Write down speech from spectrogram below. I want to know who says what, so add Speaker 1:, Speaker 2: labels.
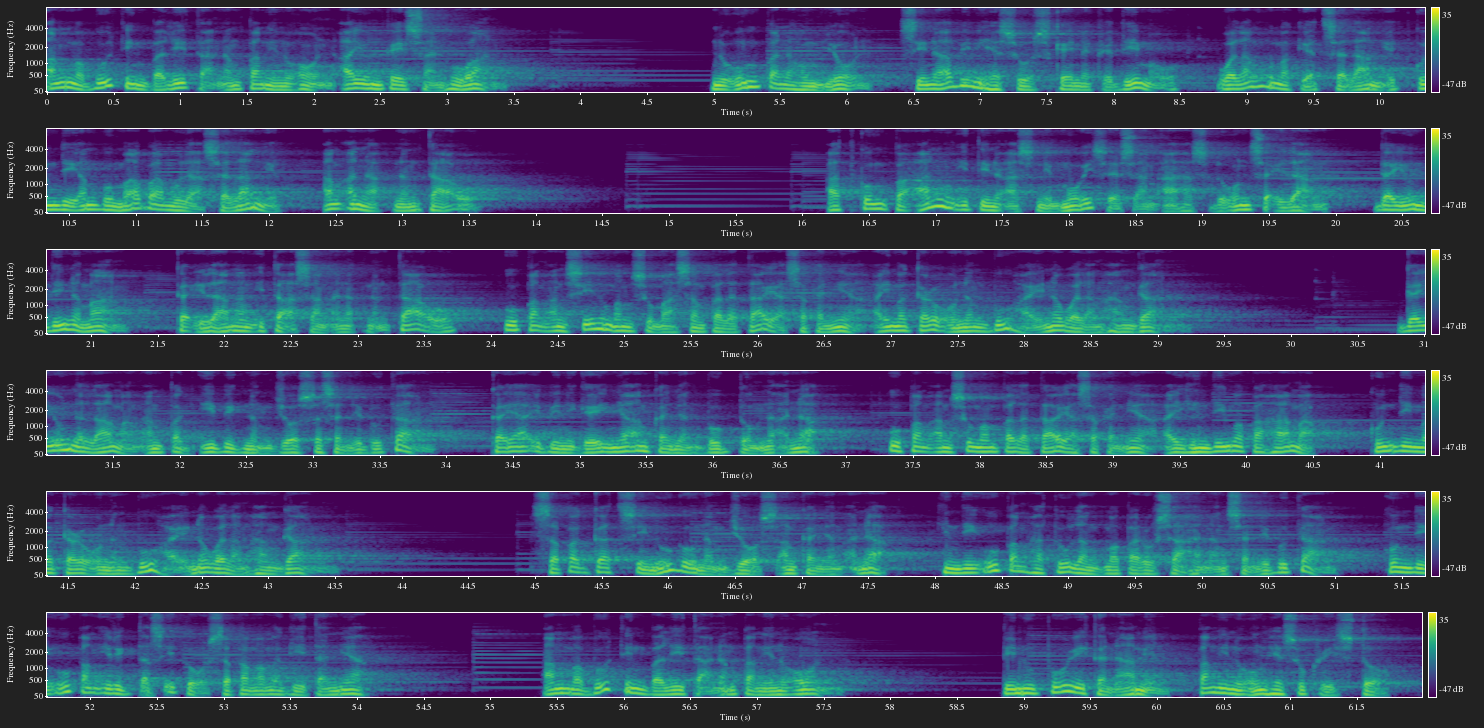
Speaker 1: Ang mabuting balita ng Panginoon ayon kay San Juan. Noong panahong yun, sinabi ni Jesus kay Nicodemo, walang umakyat sa langit kundi ang bumaba mula sa langit, ang anak ng tao. At kung paanong itinaas ni Moises ang ahas doon sa ilang, dayon din naman, kailangan itaas ang anak ng tao upang ang sinumang sumasampalataya sa kanya ay magkaroon ng buhay na walang hanggan. Gayon na lamang ang pag-ibig ng Diyos sa sanlibutan, kaya ibinigay niya ang kanyang bugtong na anak, upang ang sumampalataya sa kanya ay hindi mapahamak, kundi magkaroon ng buhay na walang hanggan. Sapagkat sinugo ng Diyos ang kanyang anak, hindi upang hatulang maparusahan ang sanlibutan, kundi upang iligtas ito sa pamamagitan niya. Ang mabuting balita ng Panginoon. Pinupuri ka namin, Panginoong Heso Kristo.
